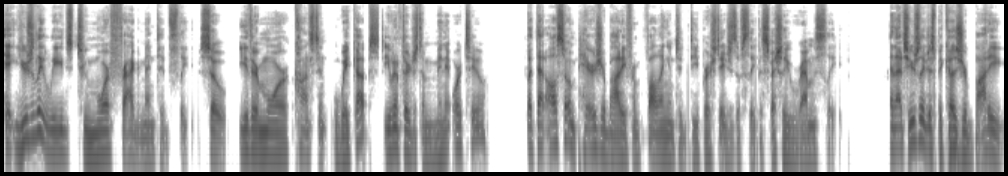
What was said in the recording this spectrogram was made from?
it usually leads to more fragmented sleep. So either more constant wake ups, even if they're just a minute or two, but that also impairs your body from falling into deeper stages of sleep, especially REM sleep. And that's usually just because your body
